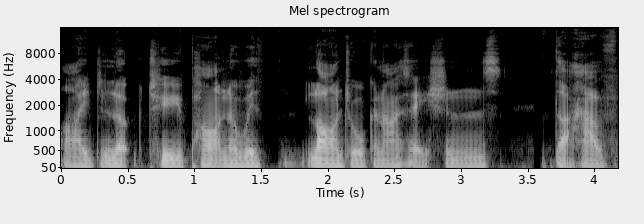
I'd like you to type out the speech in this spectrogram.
I'd look to partner with large organisations that have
